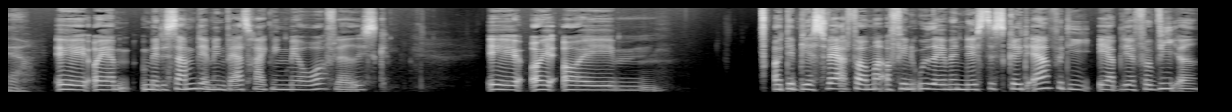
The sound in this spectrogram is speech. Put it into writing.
Ja. Øh, og jeg, med det samme bliver min vejrtrækning mere overfladisk. Øh, og, og, øh, og det bliver svært for mig at finde ud af, hvad næste skridt er, fordi jeg bliver forvirret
